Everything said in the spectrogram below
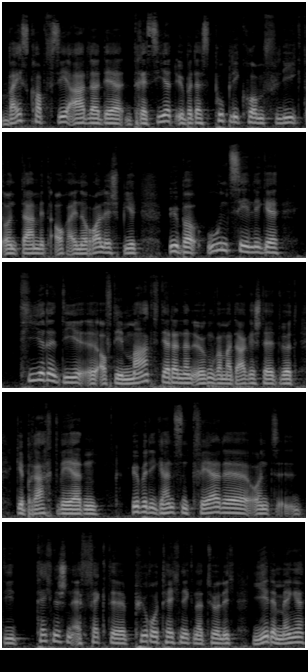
Weißkopfseeadler, der dressiert über das Publikum fliegt und damit auch eine Rolle spielt, über unzählige Tiere, die äh, auf dem Markt, der dann, dann irgendwann mal dargestellt wird, gebracht werden, über die ganzen Pferde und die technischen Effekte, Pyrotechnik natürlich, jede Menge,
